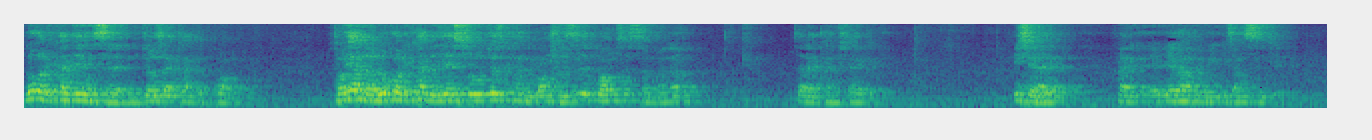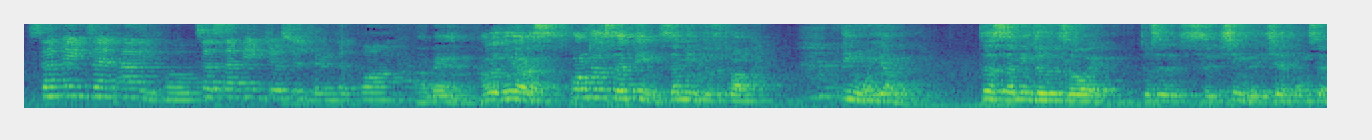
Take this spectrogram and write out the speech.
如果你看见神，你就是在看着光。同样的，如果你看着耶稣，就是看着光。可是光是什么呢？再来看下一个，一起来看约约翰福音一章四节。生命在他里头，这生命就是人的光。阿门。哈利路亚，光就是生命，生命就是光，一模一样的。这生命就是说，就是神性的一切丰盛，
